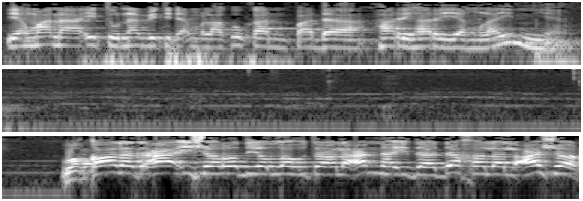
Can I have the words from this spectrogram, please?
yang mana itu Nabi tidak melakukan pada hari-hari yang lainnya. وقالت عائشة رضي الله تعالى عنها إذا دخل العشر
